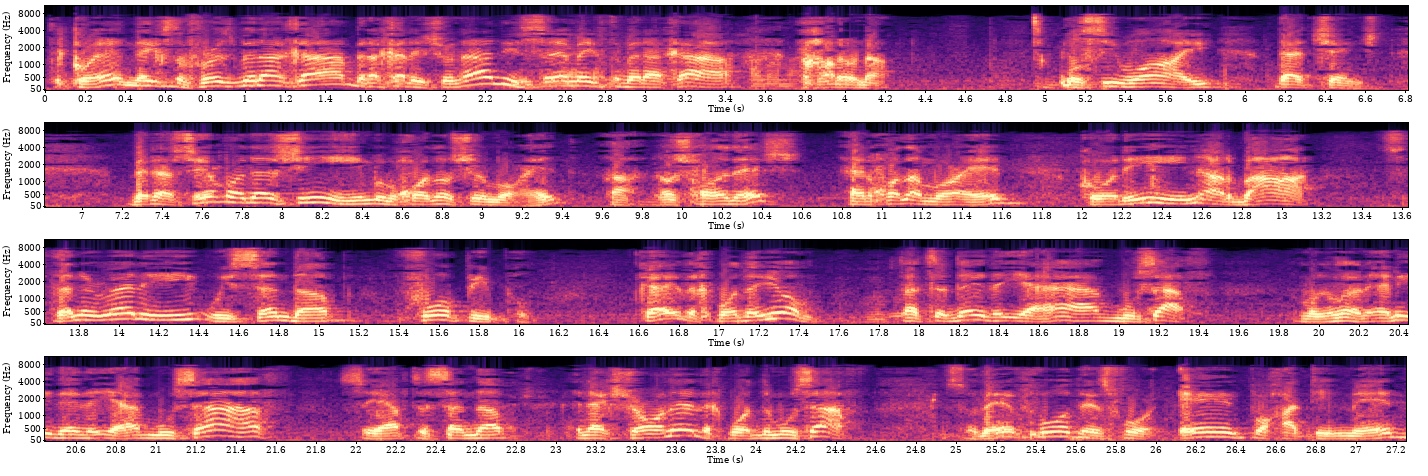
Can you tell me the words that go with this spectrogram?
The Kohen makes the first beracha, beracha rishona, the Israel makes the beracha harona. We'll see why that changed. בראשי חודשים ובחודו של מועד, ראש חודש and חול המועד, קוראים ארבעה. So then already we send up four people. Okay, לכבוד היום. That's a day that you have Musaf. And we're going to learn any day that you have Musaf, so you have to send up an extra on it, the Musaf. So therefore, there's four. Men.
